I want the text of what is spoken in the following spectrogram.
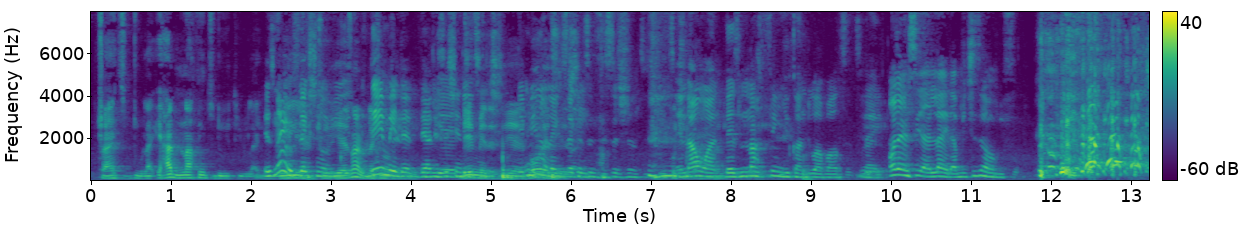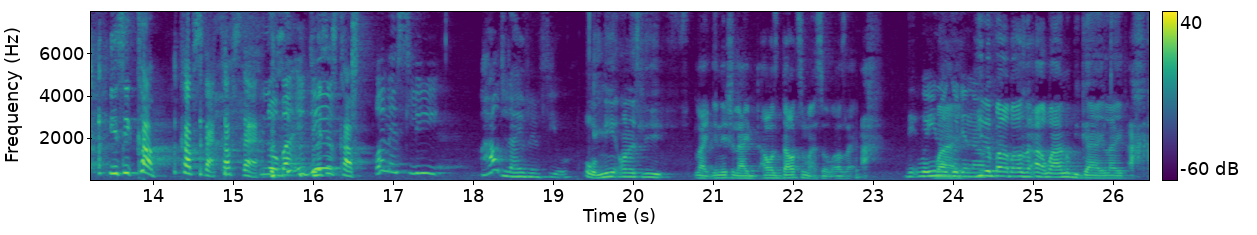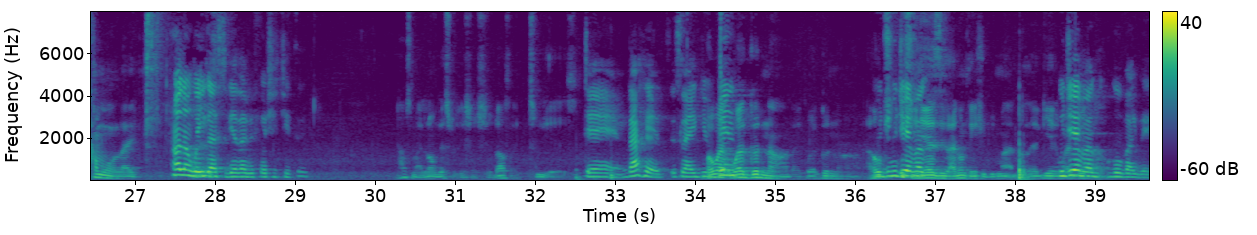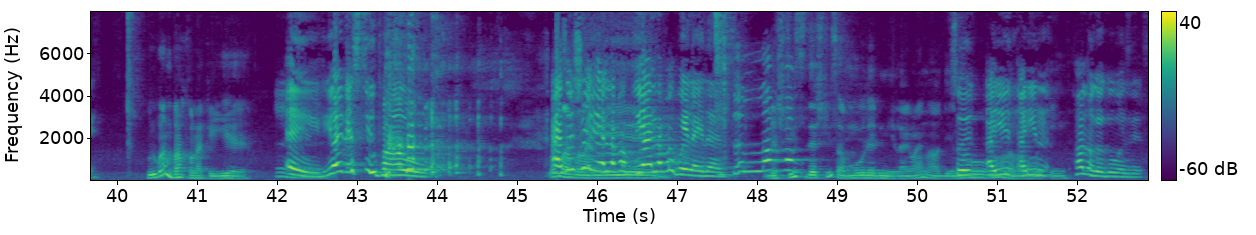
trying to do. Like, it had nothing to do with you. Like, It's not a really reflection of you. Yeah, it's not a They made of the, you. their Yeah, decision. they made cheat. it. Yeah, they made an executive decision to. And that one, there's nothing you can do about it. Like honestly, I lied. I've been cheated on before. You see, cup, Cap star, Cap star. No, but it didn't. Mrs. Cap. Honestly, how did I even feel? Oh, me honestly, like initially, I, I was doubting myself. I was like, ah, Did- Were you why? not good He enough? the bad, but I was like, ah, why I no be guy? Like, ah, come on, like How long were you guys together before she cheated? that was my longest relationship. That was like two years. Damn, that hurts. It's like you've we're, been. we're good now. Like we're good now. I hope Would- she, would you ever- hears this, I don't think she'll be mad. But like, yeah, would you ever now. go back there? We went back for like a year. Hey, you're in a stew, pal. We As went I'm for like you're a a lover, year. you're a lover boy like that. The streets, the streets have molded me. Like right now, they So know are you? Are you? thing. How long ago was this?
